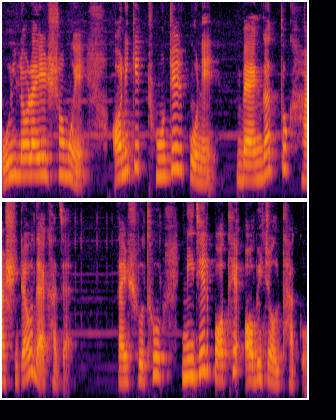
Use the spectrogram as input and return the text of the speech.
ওই লড়াইয়ের সময়ে অনেকের ঠোঁটের কোণে ব্যঙ্গাত্মক হাসিটাও দেখা যায়। তাই শুধু নিজের পথে অবিচল থাকো।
